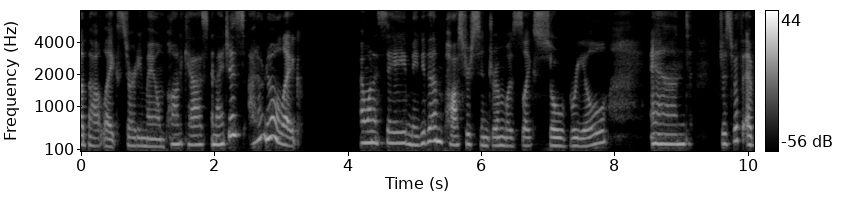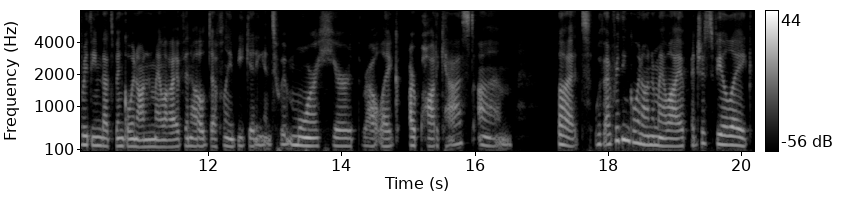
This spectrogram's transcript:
about like starting my own podcast. And I just, I don't know, like, I want to say maybe the imposter syndrome was like so real. And just with everything that's been going on in my life, and I'll definitely be getting into it more here throughout like our podcast. Um, but with everything going on in my life, I just feel like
